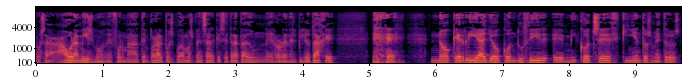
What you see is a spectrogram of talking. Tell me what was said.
o sea, ahora mismo, de forma temporal, pues podamos pensar que se trata de un error en el pilotaje, no querría yo conducir eh, mi coche 500 metros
